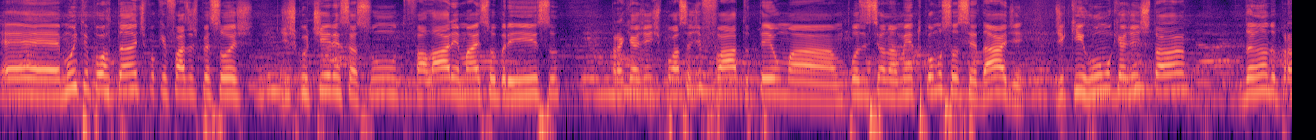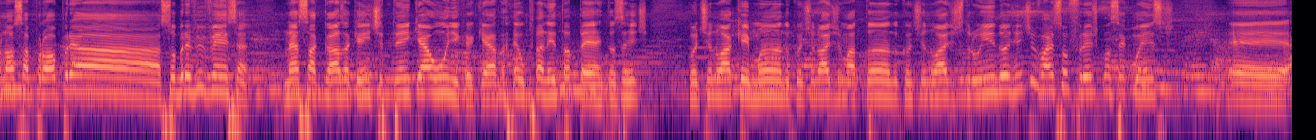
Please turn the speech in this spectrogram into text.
é muito importante porque faz as pessoas discutirem esse assunto, falarem mais sobre isso, para que a gente possa de fato ter uma, um posicionamento como sociedade de que rumo que a gente está dando para nossa própria sobrevivência nessa casa que a gente tem, que é a única, que é, é o planeta Terra. Então, se a gente continuar queimando, continuar desmatando, continuar destruindo, a gente vai sofrer as consequências. É,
